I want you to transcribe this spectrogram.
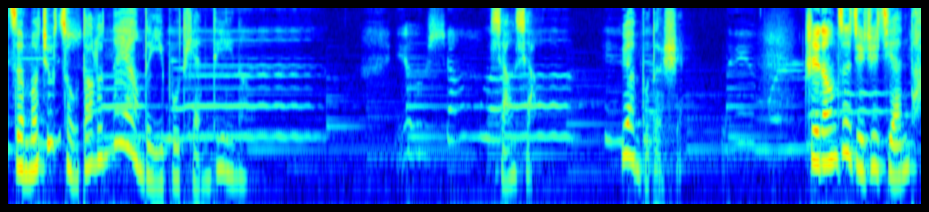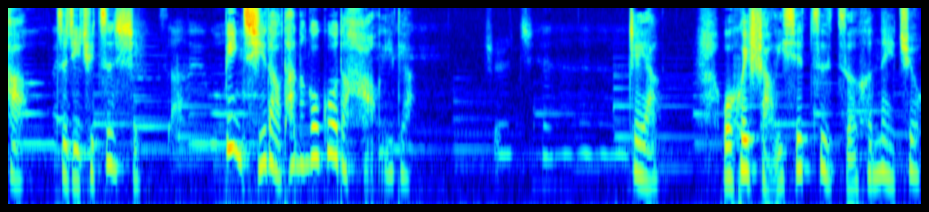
怎么就走到了那样的一步田地呢？想想，怨不得谁。只能自己去检讨，自己去自省，并祈祷他能够过得好一点。这样，我会少一些自责和内疚。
